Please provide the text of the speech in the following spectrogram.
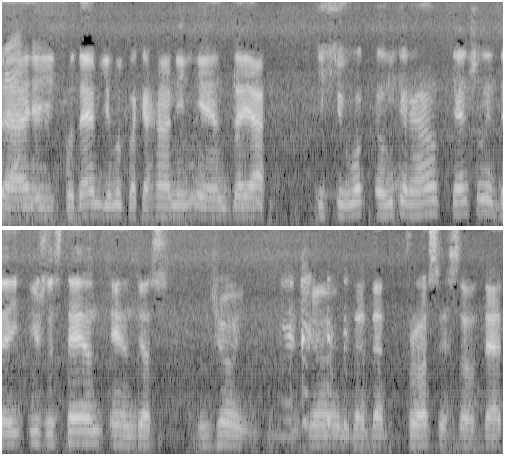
uh, for them you look like a honey and they are if you walk, uh, look around potentially they usually stand and just enjoying Yeah. enjoying that, that process of that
